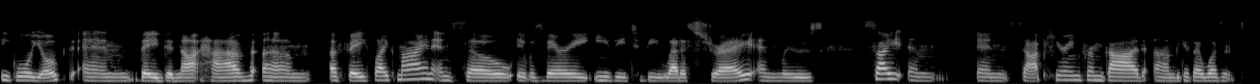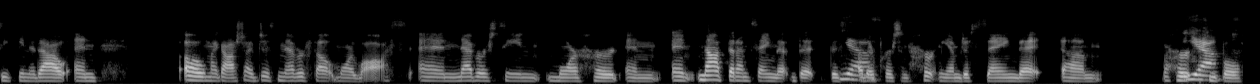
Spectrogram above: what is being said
equal yoked and they did not have um, a faith like mine. And so it was very easy to be led astray and lose sight and and stop hearing from god um, because i wasn't seeking it out. And oh my gosh i've just never felt more lost and never seen more hurt and and not that i'm saying that that this yeah. other person hurt me i'm just saying that um hurt yeah. people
